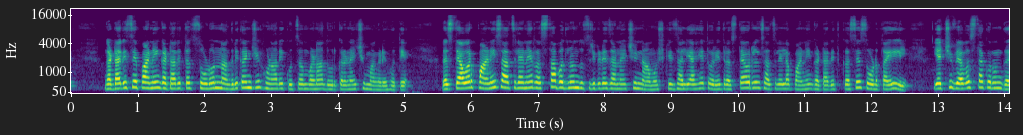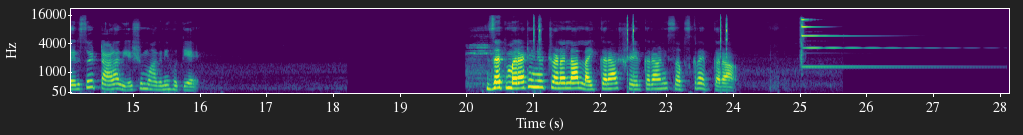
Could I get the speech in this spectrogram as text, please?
गटारीचे पाणी गटारीतच सोडून नागरिकांची होणारी कुचंबणा दूर करण्याची मागणी होते. रस्त्यावर पाणी साचल्याने रस्ता बदलून दुसरीकडे जाण्याची नामुष्की झाली आहे. त्वरित रस्त्यावरील साचलेलं पाणी गटारीत कसे सोडता येईल याची व्यवस्था करून गैरसोय टाळावी अशी मागणी होती आहे जत मराठी न्यूज चॅनलला लाईक करा शेअर करा आणि सबस्क्राईब करा.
